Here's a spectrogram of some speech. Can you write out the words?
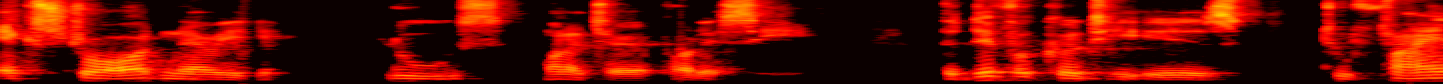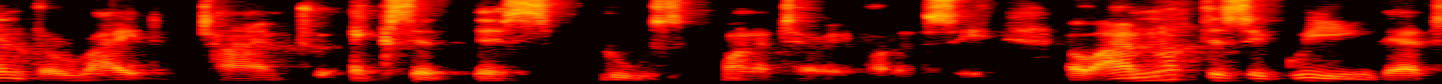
extraordinary loose monetary policy, the difficulty is to find the right time to exit this loose monetary policy. Now, I'm not disagreeing that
